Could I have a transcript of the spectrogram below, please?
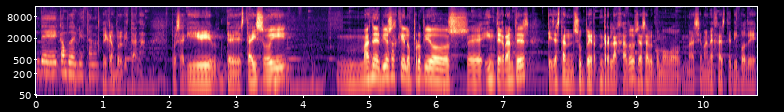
De Campo de Cristana. De Campo de Cristana. Pues aquí te- estáis hoy más nerviosas que los propios eh, integrantes, que ya están súper relajados, ya saben cómo se maneja este tipo de,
